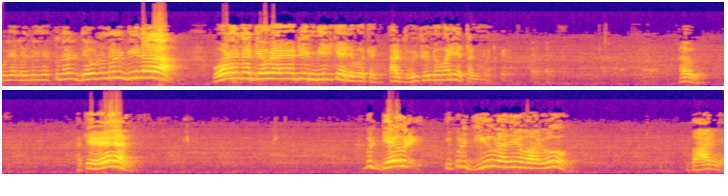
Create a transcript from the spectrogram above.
పూయలు ఎందుకు చేస్తున్నాడు? దేవుడు ఉన్నాడు మీద. ఓడన్నా దేవుడు అనేటి మీదికే వెళ్ళిపోతుంది అది చూసిండో మరి ఎట్లనో మరి. అవు అయితే ఇప్పుడు దేవుడు ఇప్పుడు జీవుడు అనేవాడు భార్య.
